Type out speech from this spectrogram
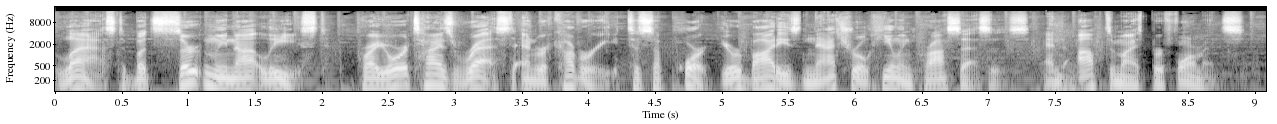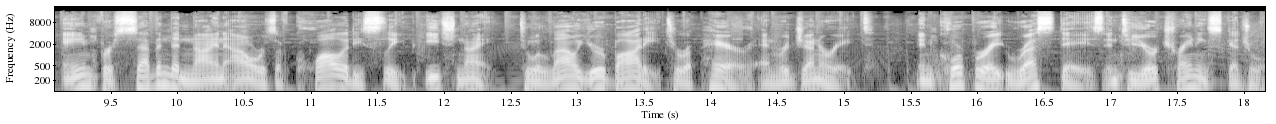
Last but certainly not least, Prioritize rest and recovery to support your body's natural healing processes and optimize performance. Aim for 7 to 9 hours of quality sleep each night to allow your body to repair and regenerate. Incorporate rest days into your training schedule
